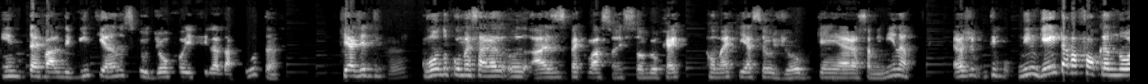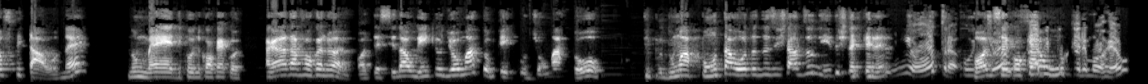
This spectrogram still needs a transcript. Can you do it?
intervalo de 20 anos que o Joe foi filha da puta, que a gente, Uhum. quando começaram as especulações sobre o que, é- como é que ia ser o jogo, quem era essa menina, era tipo, ninguém tava focando no hospital, né? No médico, em qualquer coisa. A galera tava focando, "Olha, pode ter sido alguém que o Joe matou, porque o Joe matou, tipo, de uma ponta a outra dos Estados Unidos, tá entendendo? E outra, o Pode Joe ser qualquer sabe um. por que ele morreu?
